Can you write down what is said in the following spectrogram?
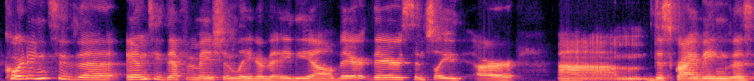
according to the Anti Defamation League or the ADL, they're they're essentially are um, describing this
